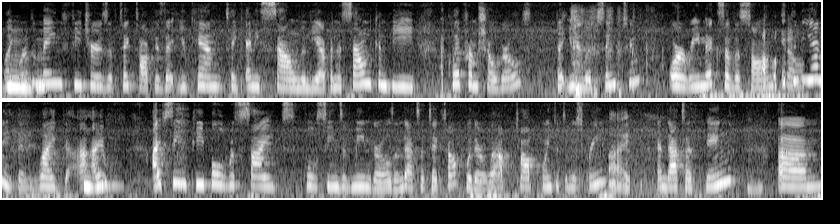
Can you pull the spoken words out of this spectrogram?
Like one of the main features of TikTok is that you can take any sound in the app, and the sound can be a clip from Showgirls that you lip sync to, or a remix of a song. it can be anything. Like I I've I've seen people recite full scenes of Mean Girls, and that's a TikTok with their laptop pointed to the screen I and that's a thing. Um,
